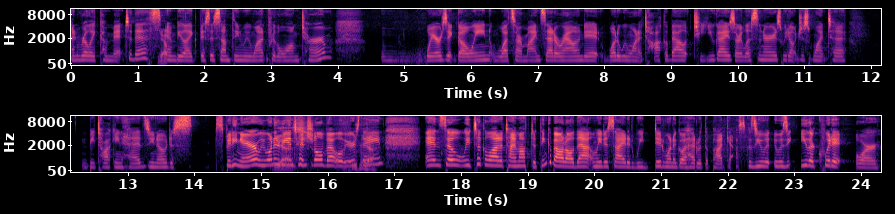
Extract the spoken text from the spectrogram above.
and really commit to this Yep. and be like, this is something we want for the long term. Where's it going? What's our mindset around it? What do we want to talk about to you guys, our listeners? We don't just want to be talking heads, you know, just spitting air. We wanted to be intentional about what we were saying. And so we took a lot of time off to think about all that, and we decided we did want to go ahead with the podcast because you it was either quit it or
